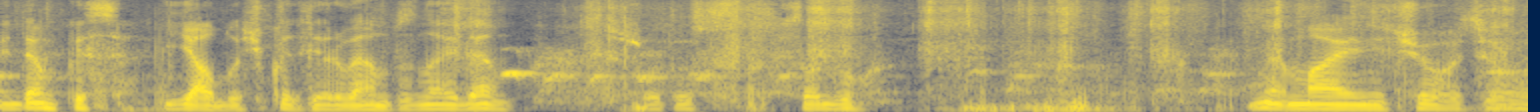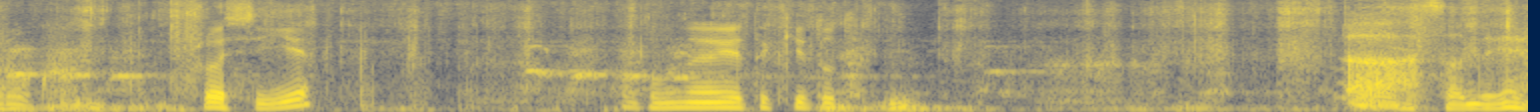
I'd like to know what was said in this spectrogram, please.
Йдемо якесь яблучко зірвемо, знайдемо, що тут в саду. Немає нічого цього року. Щось є. У неї такі тут а, сади.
